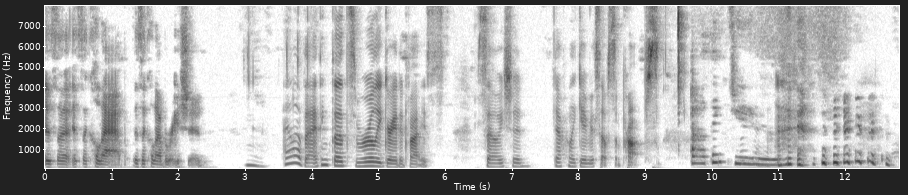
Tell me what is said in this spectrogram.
it's a it's a collab, it's a collaboration. I love that. I think that's really great advice. So you should definitely give yourself some props. Oh, thank you.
